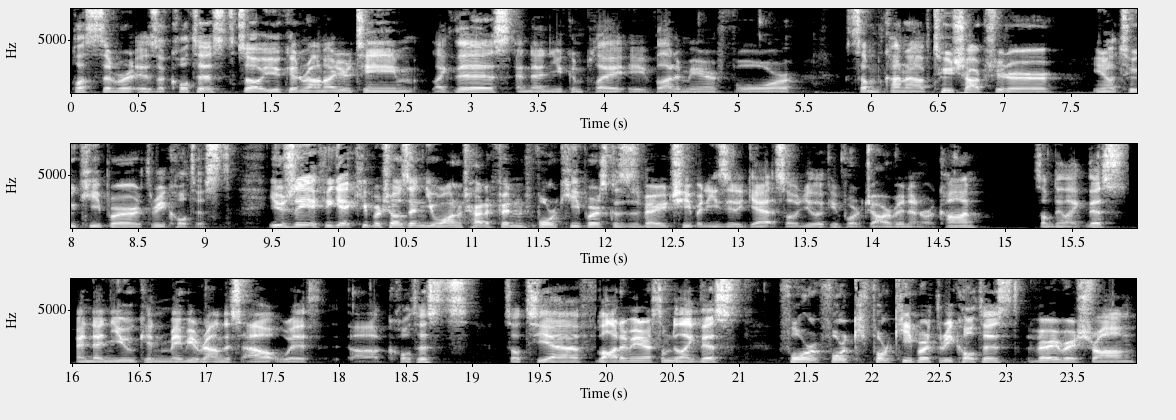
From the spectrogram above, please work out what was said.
Plus Sivir is a cultist. So you can round out your team like this, and then you can play a Vladimir for some kind of two sharpshooter, you know, two keeper, three cultist. Usually if you get keeper chosen, you want to try to fit in four keepers because it's very cheap and easy to get. So you're looking for Jarvan and Rakan, something like this. And then you can maybe round this out with uh, cultists. So TF, Vladimir, something like this. Four, four, four keeper, three cultists, very, very strong.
